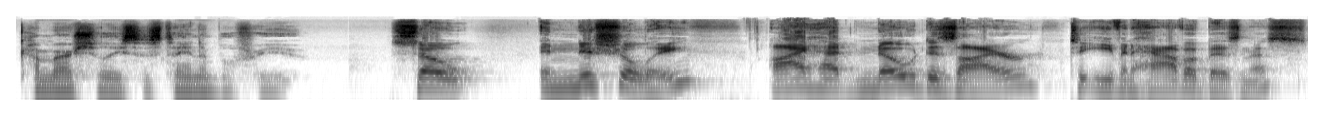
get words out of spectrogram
commercially sustainable for you? So initially, I had no desire to even have a business.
